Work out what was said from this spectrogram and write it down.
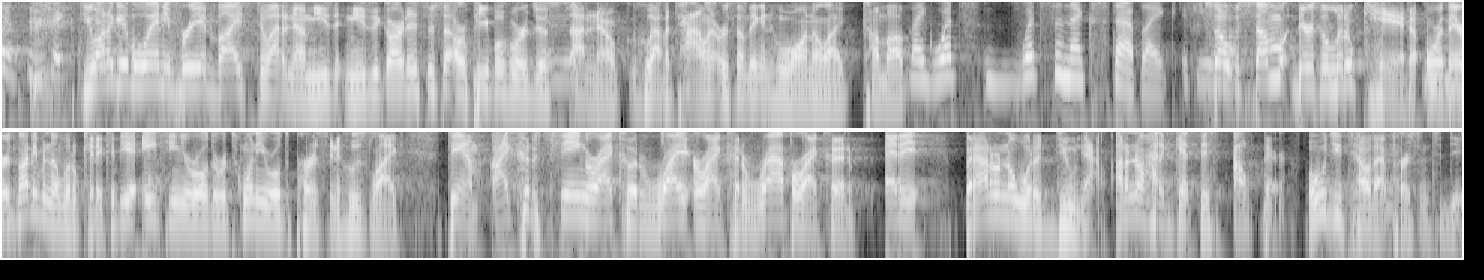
tips and tricks. Do you want to give away any free advice to I don't know music music artists or so, or people who are just I don't know who have a talent or something and who want to like come up? Like, what's what's the next step? Like, if you So some there's a little kid, or Mm-hmm. there's not even a little kid. It could be an 18 year old or a 20 year old person who's like, "Damn, I could sing, or I could write, or I could rap, or I could edit, but I don't know what to do now. I don't know how to get this out there." What would you tell that person to do?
